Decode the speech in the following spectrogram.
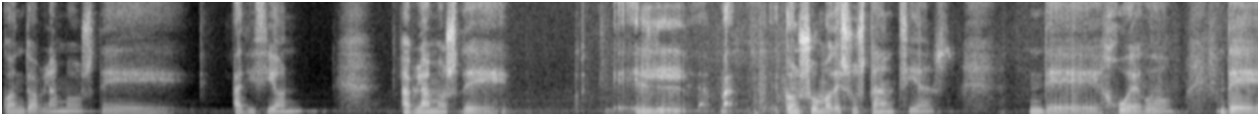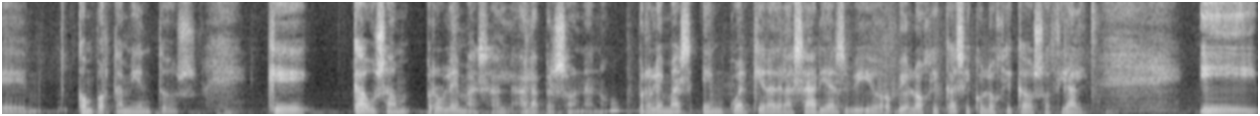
cuando hablamos de adición, hablamos de el consumo de sustancias, de juego, de comportamientos que causan problemas a, la persona, ¿no? Problemas en cualquiera de las áreas bio- biológica, psicológica o social. Y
